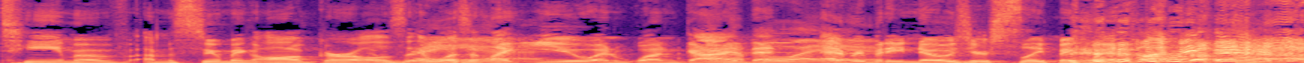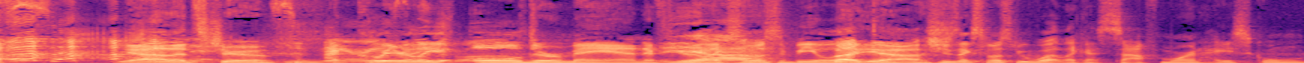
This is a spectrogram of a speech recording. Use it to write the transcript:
team of I'm assuming all girls. Right, it wasn't yeah. like you and one guy And that boy. everybody knows you're sleeping with. Like, yeah, that's true. It's a clearly sexual. older man. If you're like supposed to be But like, yeah. she's like supposed to be what, like a sophomore in high school? No,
